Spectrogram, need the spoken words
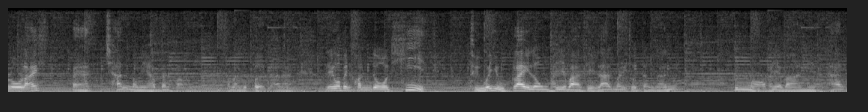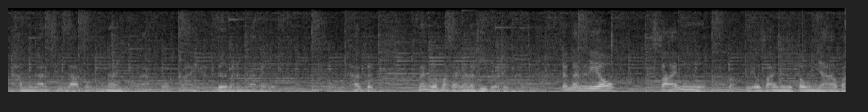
โลไลฟ์8ชั้นตรงนี้ครับ ด้านขวามือกำลังจะเปิดแล้วนะ เรียกว่าเป็นคอนโดที่ถือว่าอยู่ใกล้โรงพยาบาลศรีราชมากที่สุดดังนั้น คุณหมอพยาบาลเนี่ย ถ้าทำงานศรีราชตรงนี้น่าอยู่มากเพราะใกล้เดินมาทำงานได้เลย ถ้าเกิดนั่งรถมาสักนาทีเดียวถึงครับจากนั้นเลี้ยวซ้ายมือ แบบเลี้ยวซ้ายมือตรงยาวไป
